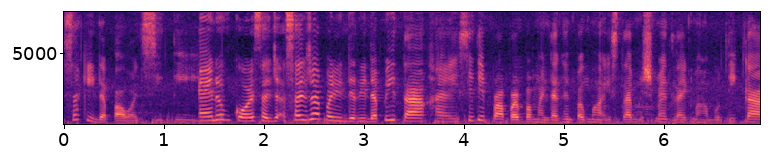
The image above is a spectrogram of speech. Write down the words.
sa Kidapawan City. And of course sadya sadya pa ni diri dapita kay city proper pamandaghan pag mga establishment like mga butika.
